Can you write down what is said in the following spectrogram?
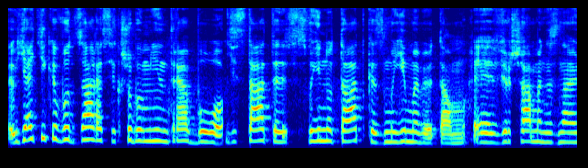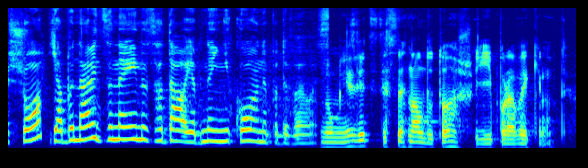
я тільки от зараз, якщо б мені не треба було дістати свої нотатки з моїми там е, віршами, не знаю що, я би навіть за неї не згадала, я б неї ніколи не подивилась. Ну мені здається, це сигнал до того, що її пора викинути. annat.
